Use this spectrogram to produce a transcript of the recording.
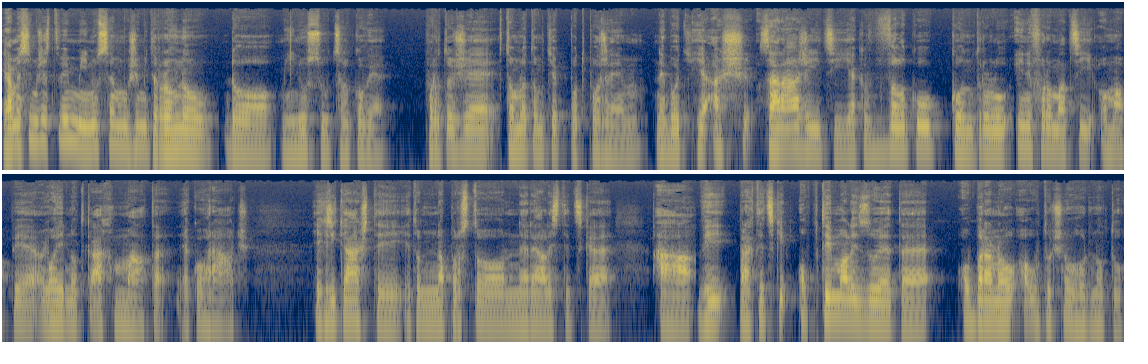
Já myslím, že s tvým mínusem může mít rovnou do mínusu celkově protože v tomhle tě podpořím, neboť je až zarážející, jak velkou kontrolu informací o mapě a o jednotkách máte jako hráč. Jak říkáš ty, je to naprosto nerealistické a vy prakticky optimalizujete obranou a útočnou hodnotu.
